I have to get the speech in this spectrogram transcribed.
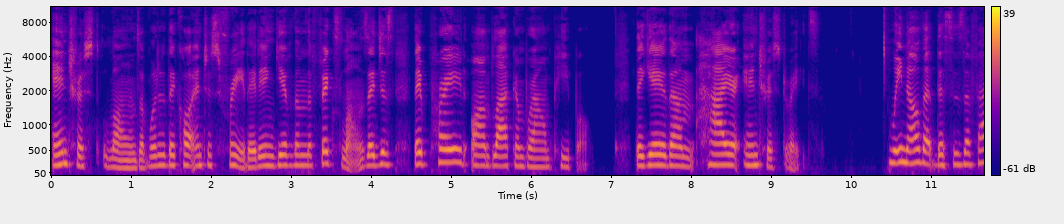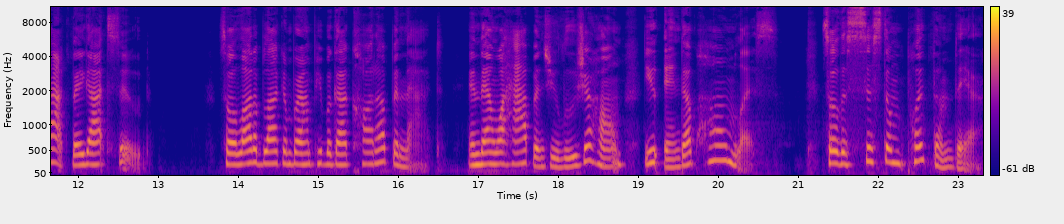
interest loans of what do they call interest free? They didn't give them the fixed loans. They just, they preyed on black and brown people. They gave them higher interest rates. We know that this is a fact. They got sued. So a lot of black and brown people got caught up in that. And then what happens? You lose your home, you end up homeless. So the system put them there.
